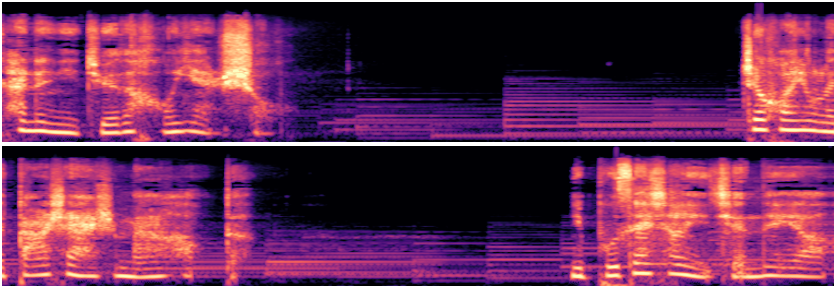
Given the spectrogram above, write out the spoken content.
看着你觉得好眼熟。这话用来搭讪还是蛮好的。你不再像以前那样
